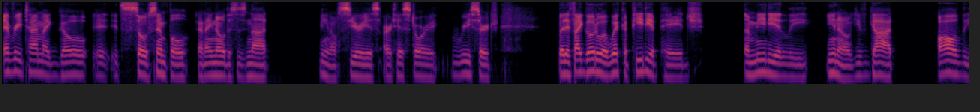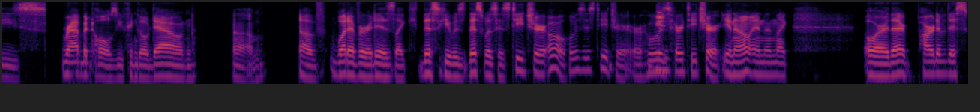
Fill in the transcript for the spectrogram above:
every time I go, it, it's so simple. And I know this is not, you know, serious art history research, but if I go to a Wikipedia page, immediately, you know, you've got all these rabbit holes you can go down um, of whatever it is. Like this, he was, this was his teacher. Oh, who's his mm-hmm. teacher? Or who was mm-hmm. her teacher? You know, and then like, or they're part of this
